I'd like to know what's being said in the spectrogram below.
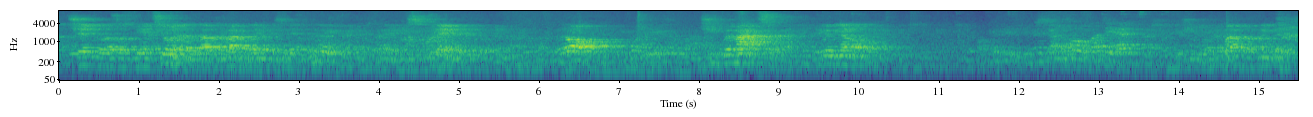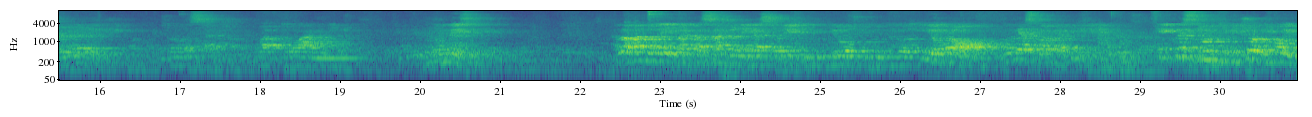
accetto la sua spiegazione, dall'altra parte del Presidente però 5 marzo 2009 siamo 4 aprile 2013 sono passati 4 anni un mese allora quando lei fa il passaggio dei cassonetti tutti così io però non riesco che in questi ultimi giorni noi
